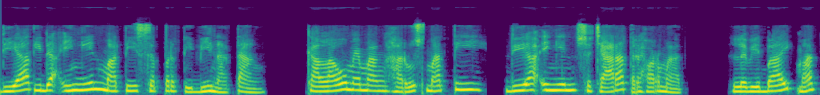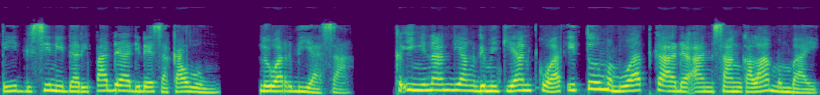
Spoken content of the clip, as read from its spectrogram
Dia tidak ingin mati seperti binatang. Kalau memang harus mati, dia ingin secara terhormat. Lebih baik mati di sini daripada di desa Kawung luar biasa. Keinginan yang demikian kuat itu membuat keadaan Sangkala membaik.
